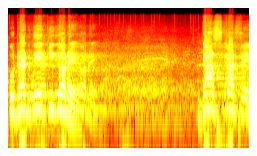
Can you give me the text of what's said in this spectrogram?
কুঠার দিয়ে কি করে? গাছ কাটে।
